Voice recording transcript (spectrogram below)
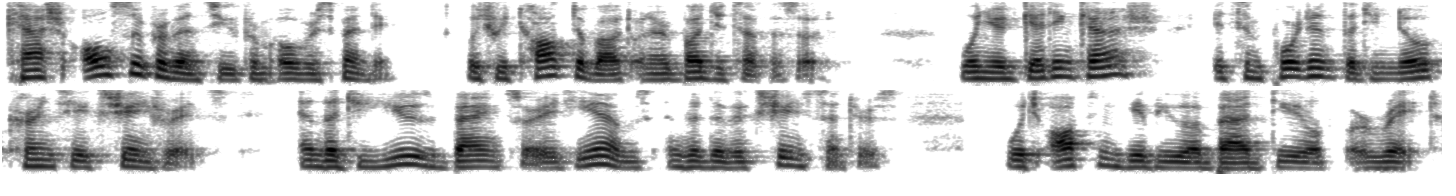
Cash also prevents you from overspending, which we talked about on our budgets episode. When you're getting cash, it's important that you know currency exchange rates and that you use banks or ATMs instead of exchange centers, which often give you a bad deal or rate.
